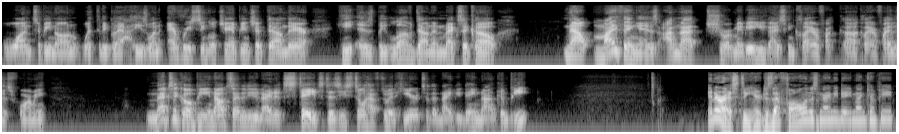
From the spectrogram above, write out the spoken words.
one to be known with AAA. He's won every single championship down there. He is beloved down in Mexico. Now, my thing is, I'm not sure. Maybe you guys can clarify uh, clarify this for me. Mexico being outside of the United States, does he still have to adhere to the 90 day non compete? Interesting here. Does that fall in his 90 day non compete,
